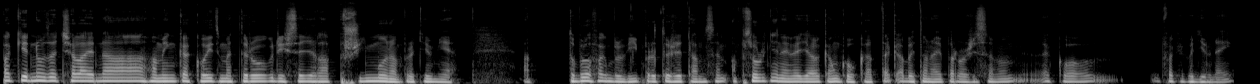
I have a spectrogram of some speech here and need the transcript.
pak jednou začala jedna maminka kojit z metru, když seděla přímo naproti mě. A to bylo fakt blbý, protože tam jsem absolutně nevěděl, kam koukat, tak aby to nevypadalo, že jsem jako fakt jako divnej.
